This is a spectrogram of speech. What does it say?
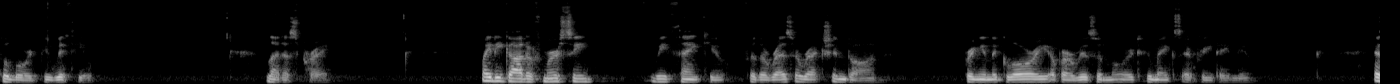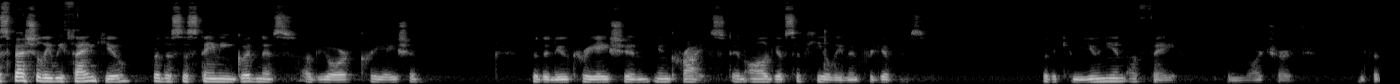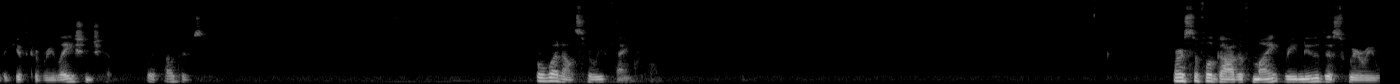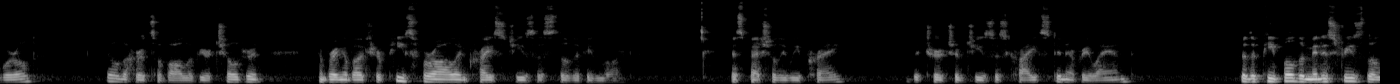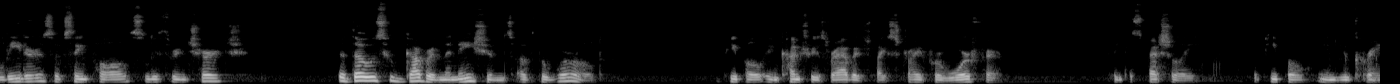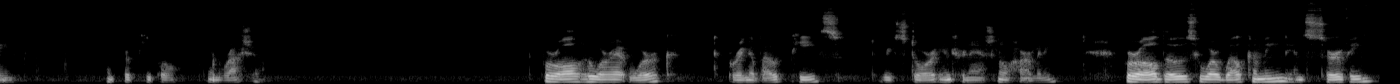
The Lord be with you. Let us pray. Mighty God of mercy, we thank you for the resurrection dawn, bringing the glory of our risen Lord who makes every day new. Especially we thank you for the sustaining goodness of your creation, for the new creation in Christ and all gifts of healing and forgiveness, for the communion of faith in your church, and for the gift of relationship with others. For what else are we thankful? Merciful God of might, renew this weary world, heal the hurts of all of your children, and bring about your peace for all in Christ Jesus, the living Lord. Especially we pray for the Church of Jesus Christ in every land, for the people, the ministries, the leaders of St. Paul's Lutheran Church, for those who govern the nations of the world people in countries ravaged by strife or warfare. Think especially the people in Ukraine and for people in Russia. For all who are at work to bring about peace, to restore international harmony. For all those who are welcoming and serving,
